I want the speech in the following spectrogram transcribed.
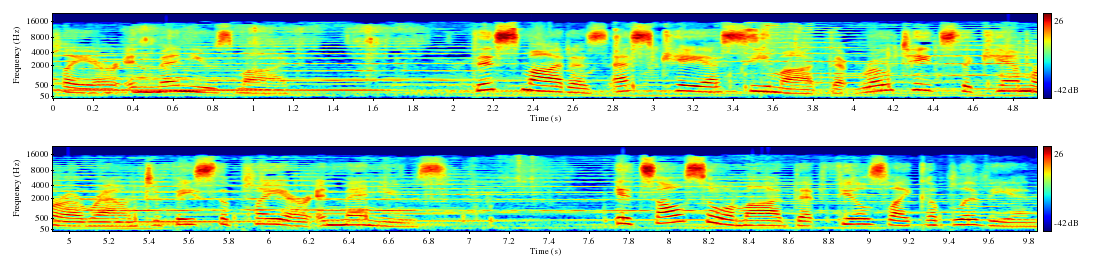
Player in Menus mod. This mod is SKSE mod that rotates the camera around to face the player in menus. It's also a mod that feels like Oblivion.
